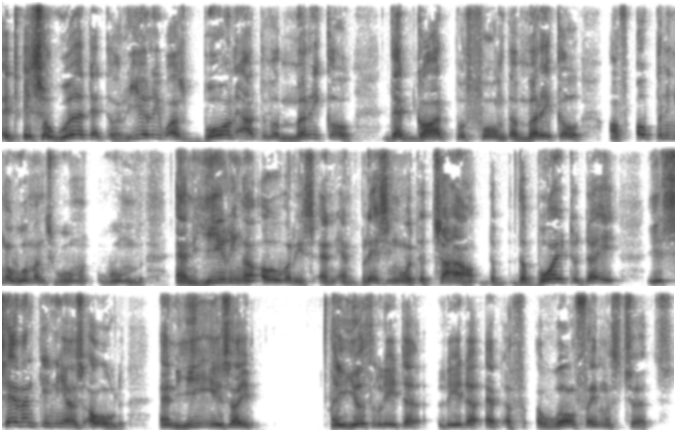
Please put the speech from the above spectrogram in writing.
It is a word that really was born out of a miracle that God performed, a miracle of opening a woman's womb and healing her ovaries and, and blessing her with a child. The, the boy today is 17 years old and he is a a youth leader leader at a, a world famous church.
